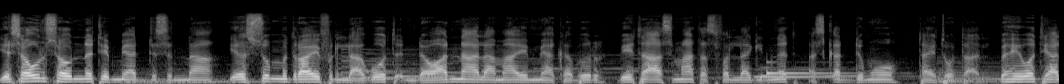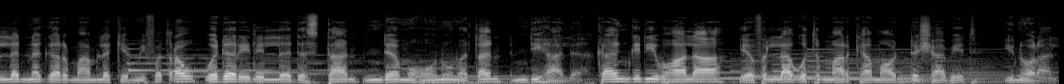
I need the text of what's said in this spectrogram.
የሰውን ሰውነት የሚያድስና የእሱም ምድራዊ ፍላጎት እንደ ዋና ዓላማ የሚያከብር ቤተ አስማት አስፈላጊነት አስቀድሞ ታይቶታል። በሕይወት ያለን ነገር ማምለክ የሚፈጥረው ወደር የሌለ ደስታን እንደ መሆኑ መጠን እንዲህ አለ። ከእንግዲህ በኋላ የፍላጎትን ማርኪያ ማወደሻ ቤት ይኖራል።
